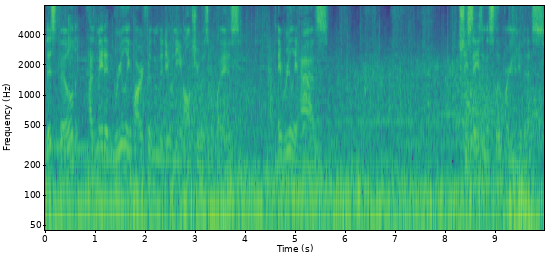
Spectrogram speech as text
this build has made it really hard for them to do any altruism plays. It really has. She stays in the sloop, we're gonna do this.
